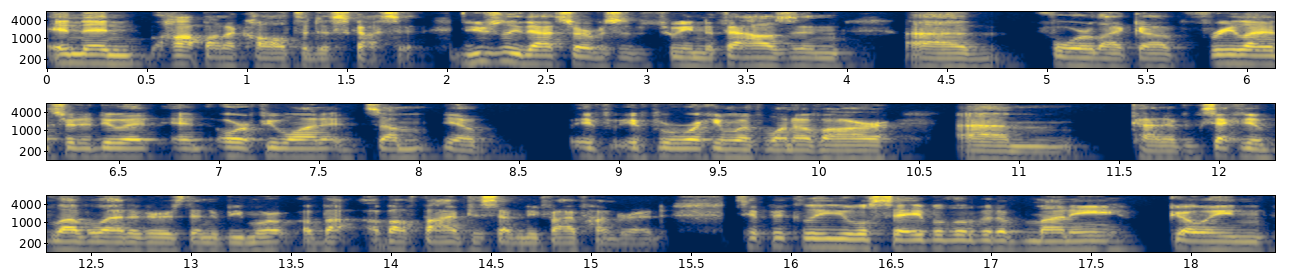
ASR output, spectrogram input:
and then hop on a call to discuss it. Usually that service is between a thousand uh, for like a freelancer to do it, and or if you wanted some, you know, if if we're working with one of our um, kind of executive level editors, then it'd be more about about five to seventy five hundred. Typically, you will save a little bit of money going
